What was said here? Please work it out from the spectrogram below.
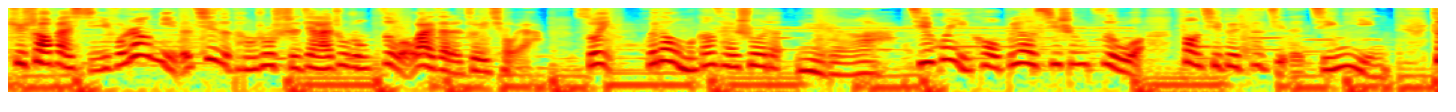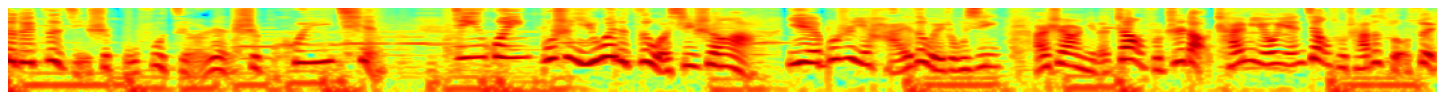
去烧饭、洗衣服，让你的妻子腾出时间来注重自我外在的追求呀。所以，回到我们刚才说的，女人啊，结婚以后不要牺牲自我，放弃对自己的经营，这对自己是不负责任，是亏欠。经营婚姻不是一味的自我牺牲啊，也不是以孩子为中心，而是让你的丈夫知道柴米油盐酱醋茶的琐碎，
